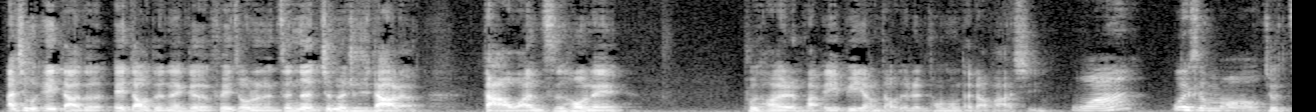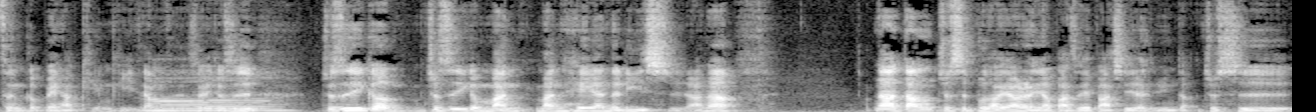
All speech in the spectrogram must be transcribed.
啊，结果 A 岛的 A 岛的那个非洲人呢，真的真的就去打了。打完之后呢，葡萄牙人把 A、B 两岛的人通通带到巴西，哇，为什么？就整个被他 k i 这样子，哦所以就是就是一个就是一个蛮蛮黑暗的历史啊。那那当就是葡萄牙人要把这些巴西人运到就是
